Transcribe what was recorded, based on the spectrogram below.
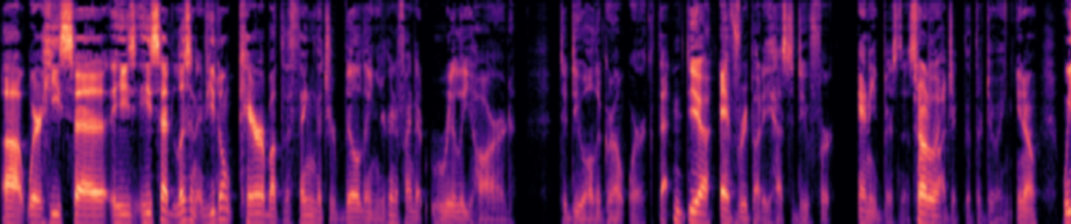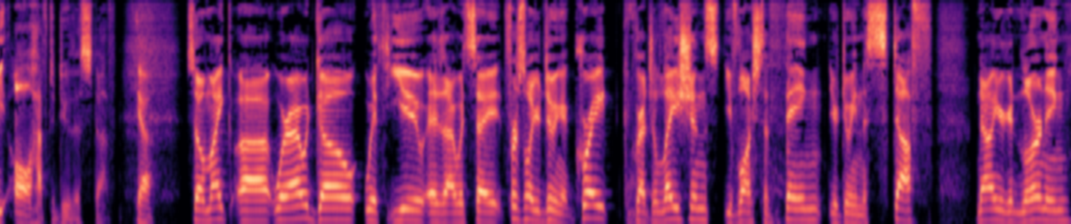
uh, where he said he he said listen if you don't care about the thing that you're building you're going to find it really hard to do all the grunt work that Yeah, everybody has to do for any business Totally. project that they're doing. You know, we all have to do this stuff. yeah, So, Myke, uh, where I would go with you is I would say, first of all, you're doing it great. Congratulations. You've launched the thing. You're doing the stuff. Now you're learning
